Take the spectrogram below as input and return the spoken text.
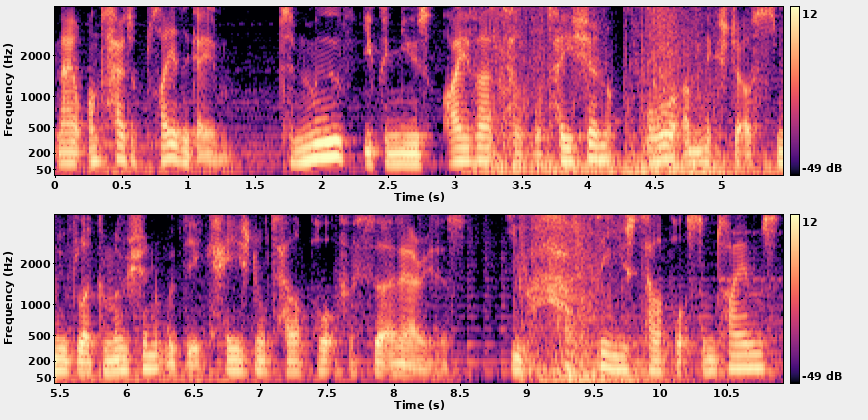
Now, onto how to play the game. To move, you can use either teleportation or a mixture of smooth locomotion with the occasional teleport for certain areas. You have to use teleport sometimes,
